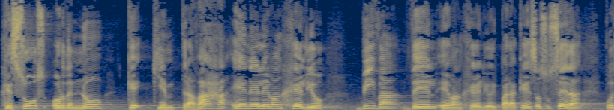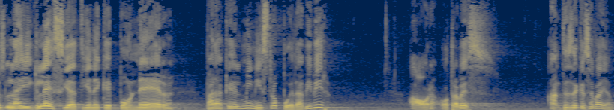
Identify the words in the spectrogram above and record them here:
Jesús ordenó que quien trabaja en el Evangelio viva del Evangelio. Y para que eso suceda, pues la iglesia tiene que poner para que el ministro pueda vivir. Ahora, otra vez, antes de que se vayan.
